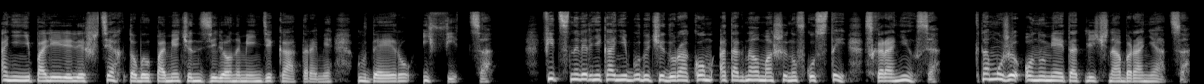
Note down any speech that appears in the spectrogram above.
Они не полили лишь тех, кто был помечен зелеными индикаторами, в Дейру и Фитца. Фитц, наверняка не будучи дураком, отогнал машину в кусты, схоронился. К тому же он умеет отлично обороняться.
